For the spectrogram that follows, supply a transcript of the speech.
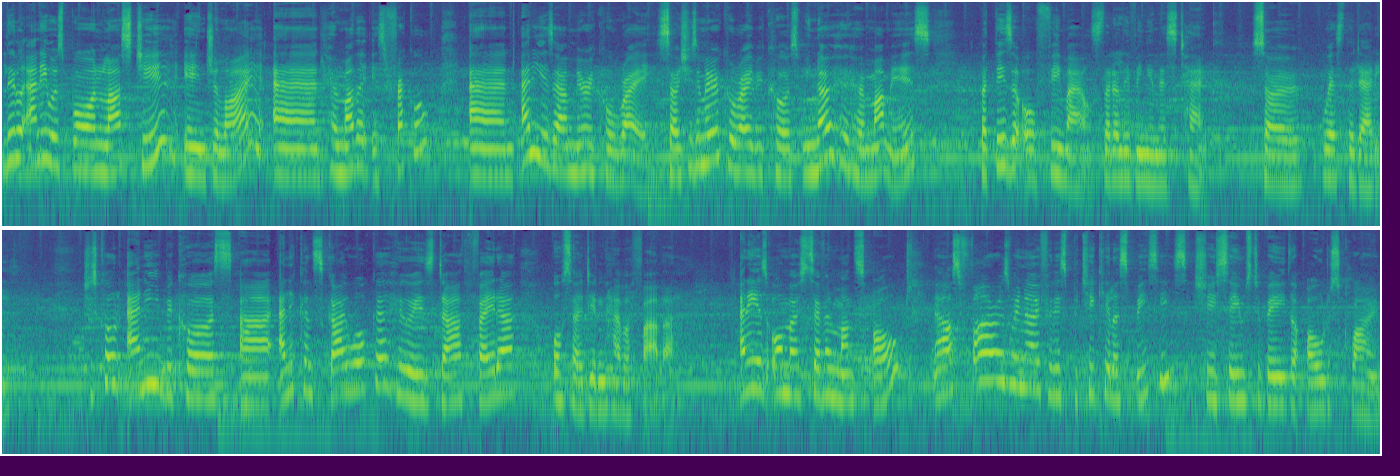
Little Ani was born last year in July and her mother is Freckle and Ani is our miracle ray. So she's a miracle ray because we know who her mum is but these are all females that are living in this tank. So where's the daddy? She's called Ani because uh, Anakin Skywalker, who is Darth Vader, also didn't have a father. Ani is almost seven months old. Now, as far as we know for this particular species, she seems to be the oldest clone.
